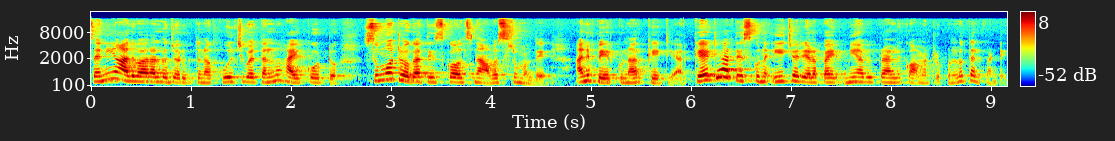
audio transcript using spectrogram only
శని ఆదివారాల్లో జరుగుతున్న కూల్చివేతలను హైకోర్టు సుమోటోగా తీసుకోవాల్సిన అవసరం ఉంది అని పేర్కొన్నారు కేటీఆర్. కేటీఆర్ తీసుకున్న ఈ చర్యలపై మీ అభిప్రాయాలను కామెంట్ రూపంలో తెలపండి.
